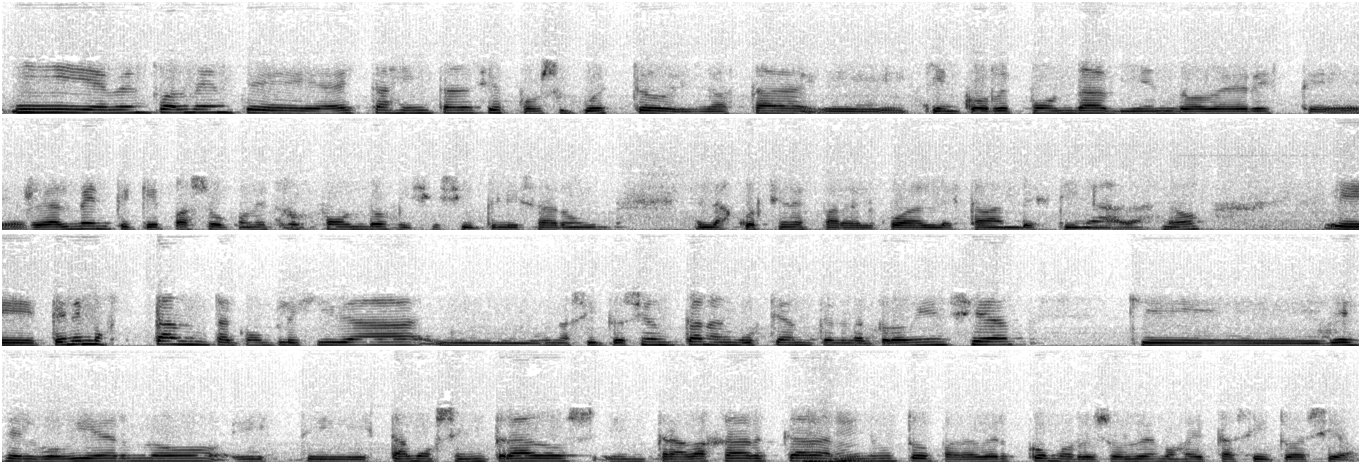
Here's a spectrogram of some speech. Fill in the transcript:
y eventualmente a estas instancias, por supuesto, ya está eh, quien corresponda viendo a ver este, realmente qué pasó con estos fondos y si se utilizaron en las cuestiones para el cual estaban destinadas. Eh, tenemos tanta complejidad y una situación tan angustiante en la provincia que desde el gobierno este, estamos centrados en trabajar cada minuto para ver cómo resolvemos esta situación.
